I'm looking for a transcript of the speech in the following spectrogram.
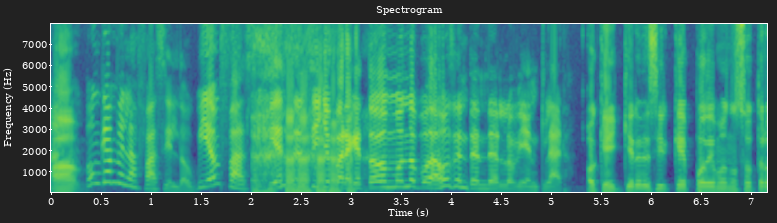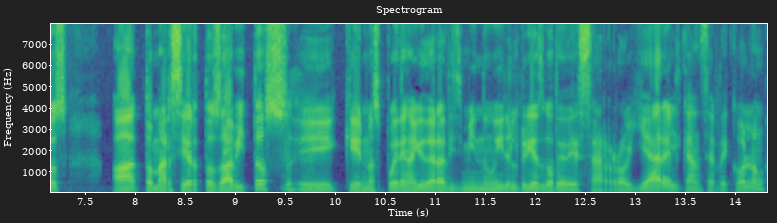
Ah, uh, póngamela fácil, Doc. Bien fácil, bien sencillo para que todo el mundo podamos entenderlo bien, claro. Ok, quiere decir que podemos nosotros uh, tomar ciertos hábitos uh -huh. eh, que nos pueden ayudar a disminuir el riesgo de desarrollar el cáncer de colon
